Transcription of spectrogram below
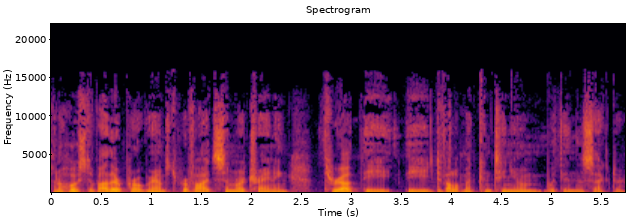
and a host of other programs to provide similar training throughout the, the development continuum within the sector.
